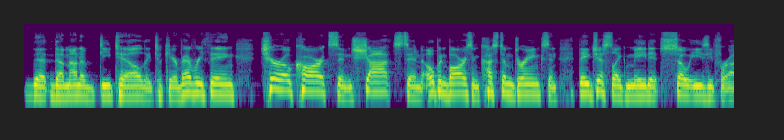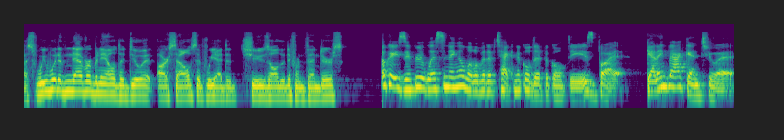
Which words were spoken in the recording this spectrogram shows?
the the amount of detail. They took care of everything. Churro carts and shots and open bars and custom drinks, and they just like made it so easy for us. We would have never been able to do it ourselves if we had to choose all the different vendors. Okay, so if you're listening, a little bit of technical difficulties, but getting back into it,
